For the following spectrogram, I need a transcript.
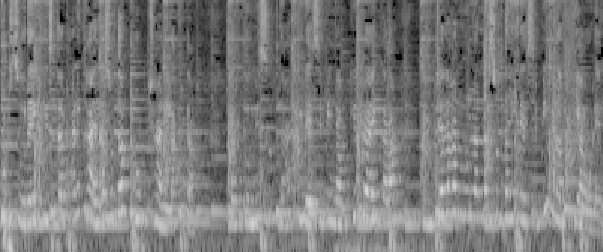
खूप सुरेख दिसतात आणि खायला सुद्धा खूप छान लागतात. तर तुम्ही सुद्धा ही रेसिपी नक्की ट्राय करा. तुमच्या लहान मुलांना सुद्धा ही रेसिपी नक्की आवडेल.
